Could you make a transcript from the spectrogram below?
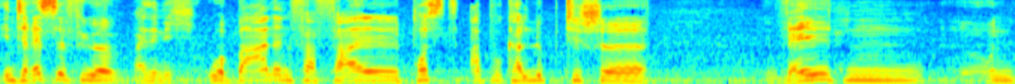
Interesse für, weiß ich nicht, urbanen Verfall, postapokalyptische Welten und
